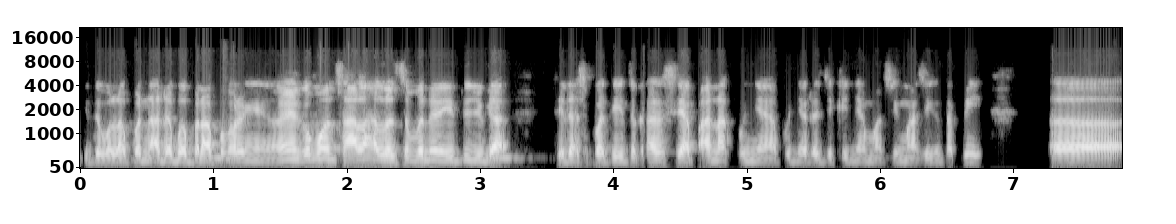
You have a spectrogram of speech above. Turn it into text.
itu walaupun ada beberapa orang yang eh kamu salah lo sebenarnya itu juga tidak seperti itu karena setiap anak punya punya rezekinya masing-masing tapi uh,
